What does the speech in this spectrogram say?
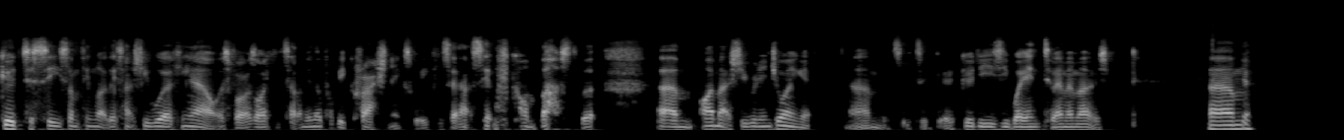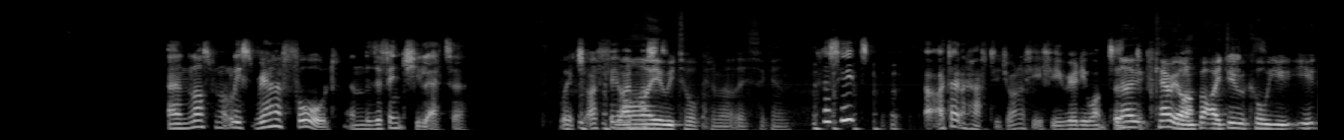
good to see something like this actually working out. As far as I can tell, I mean they'll probably crash next week and say that's it, we've gone bust. But um, I'm actually really enjoying it. Um, it's, it's a, a good, easy way into MMOs. Um, Yeah. And last but not least, Rhianna Ford and the Da Vinci Letter, which I feel I Why must are we talking about this again? Because it's. I don't have to, John. If you, if you really want to. No, carry on. But I do recall you, you.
